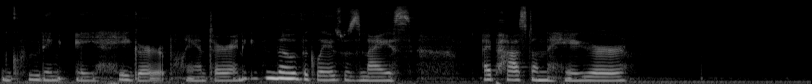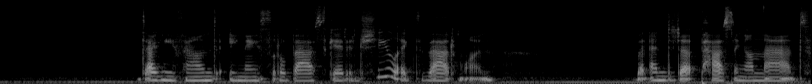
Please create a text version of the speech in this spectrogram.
including a Haeger planter, and even though the glaze was nice, I passed on the Haeger. Dagny found a nice little basket and she liked that one but ended up passing on that.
